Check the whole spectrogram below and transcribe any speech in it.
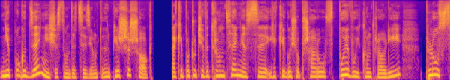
niepogodzenie się z tą decyzją, ten pierwszy szok, takie poczucie wytrącenia z jakiegoś obszaru wpływu i kontroli, plus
